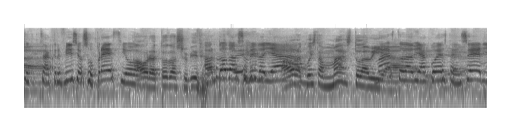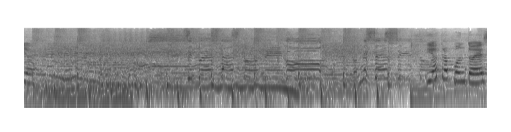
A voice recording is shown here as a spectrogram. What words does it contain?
su sacrificio, su precio. Ahora todo ha subido. Ahora todo ha subido ya. Ahora cuesta más todavía. Más todavía cuesta, en serio. Y otro punto es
